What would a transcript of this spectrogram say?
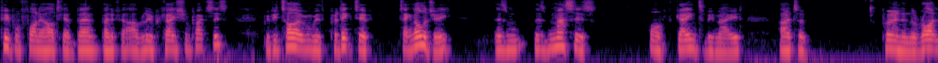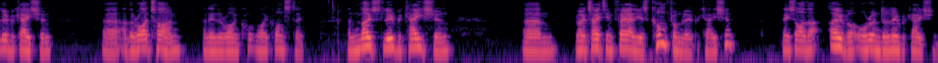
people find it hard to get benefit out of lubrication practices. But if you tie it with predictive technology, there's there's masses of gain to be made out of putting in the right lubrication uh, at the right time and in the right right quantity. And most lubrication um, rotating failures come from lubrication. It's either over or under lubrication,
